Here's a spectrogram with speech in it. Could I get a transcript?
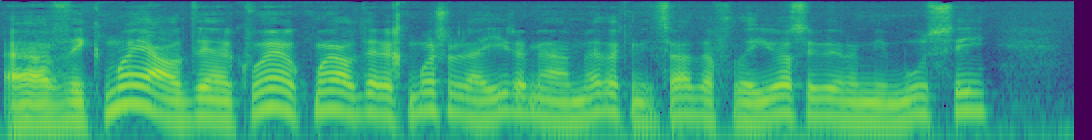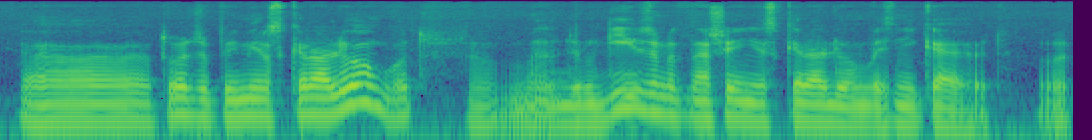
Векмой алдерах мошель аирами амелах мецадов лайосаверами мусей. Тот же пример с королем, вот другие взаимоотношения с королем возникают. Вот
